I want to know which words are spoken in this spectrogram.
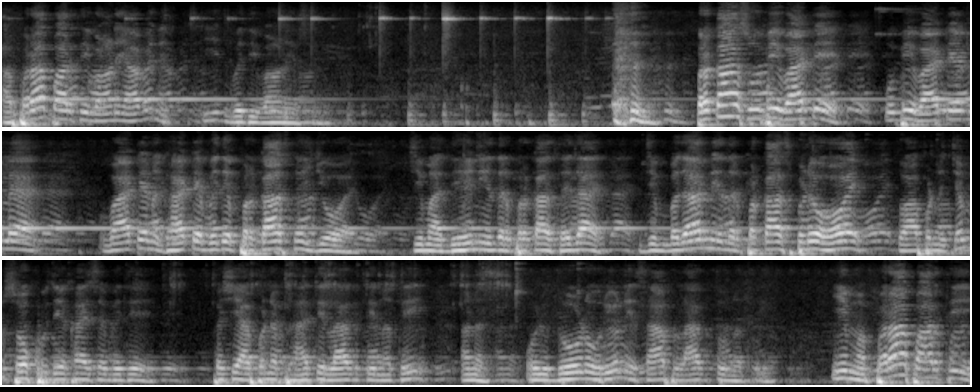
આ પરાપારથી વાણી આવે ને એ જ બધી વાણી છે. પ્રકાશ ઊભી વાટે ઊભી વાટે એટલે વાટે ને ઘાટે બધે પ્રકાશ થઈ ગયો હોય. જેમાં દેહની અંદર પ્રકાશ થઈ જાય, જેમ બજારની અંદર પ્રકાશ પડ્યો હોય, તો આપણને કેમ ચોખ્ખું દેખાય છે બધે. પછી આપણને ભ્રાંતિ લાગતી નથી અને ઓલું દોરડું રહ્યું ને સાપ લાગતું નથી. એમાં પરાપારથી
